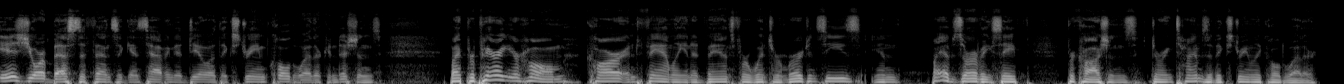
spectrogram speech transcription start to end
is your best defense against having to deal with extreme cold weather conditions by preparing your home, car, and family in advance for winter emergencies and by observing safe precautions during times of extremely cold weather.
